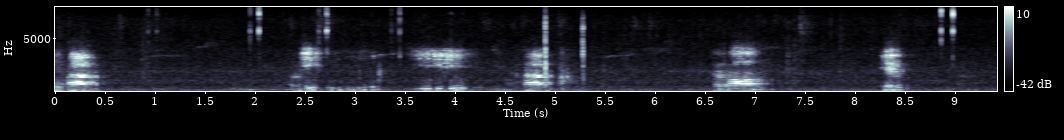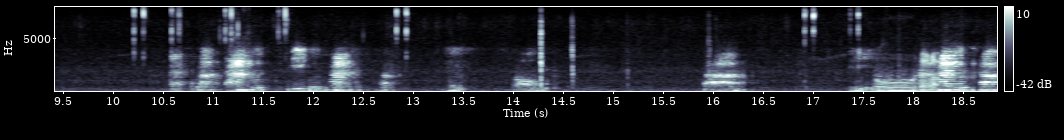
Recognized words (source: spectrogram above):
นะครับอันนี้ E นะครับ แล้วก็ F แบบผมละสามจุดสี่จุดห้านะครับหนึ่งสองสามสี่โอ้ได้ละห้าจุดครับ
